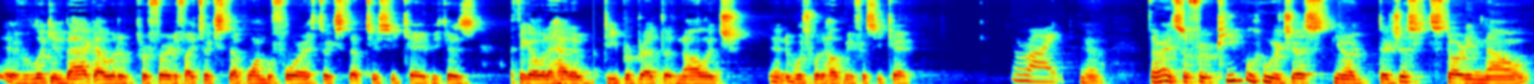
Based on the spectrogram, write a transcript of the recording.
looking back, I would have preferred if I took step one before I took step two CK because I think I would have had a deeper breadth of knowledge, and which would have helped me for CK. Right. Yeah. All right. So for people who are just, you know, they're just starting now,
